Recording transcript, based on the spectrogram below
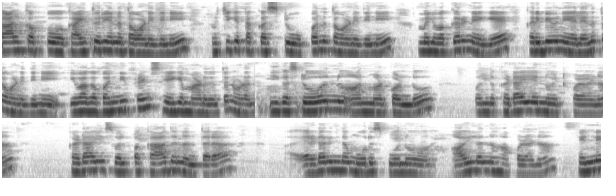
ಕಾಲು ಕಪ್ಪು ಕಾಯಿ ತುರಿಯನ್ನು ತೊಗೊಂಡಿದ್ದೀನಿ, ರುಚಿಗೆ ತಕ್ಕಷ್ಟು ಉಪ್ಪನ್ನು ತಗೊಂಡಿದ್ದೀನಿ, ಆಮೇಲೆ ಒಗ್ಗರಣೆಗೆ ಕರಿಬೇವಿನ ಎಲೆಯನ್ನು ತೊಗೊಂಡಿದ್ದೀನಿ. ಇವಾಗ ಬನ್ನಿ ಫ್ರೆಂಡ್ಸ್, ಹೇಗೆ ಮಾಡೋದು ಅಂತ ನೋಡೋಣ. ಈಗ ಸ್ಟೋವನ್ನು ಆನ್ ಮಾಡಿಕೊಂಡು ಒಂದು ಕಡಾಯಿಯನ್ನು ಇಟ್ಕೊಳ್ಳೋಣ. ಕಡಾಯಿ ಸ್ವಲ್ಪ ಕಾದ ನಂತರ ಎರಡರಿಂದ ಮೂರು ಸ್ಪೂನು ಆಯಿಲನ್ನು ಹಾಕ್ಕೊಳ್ಳೋಣ ಎಣ್ಣೆ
